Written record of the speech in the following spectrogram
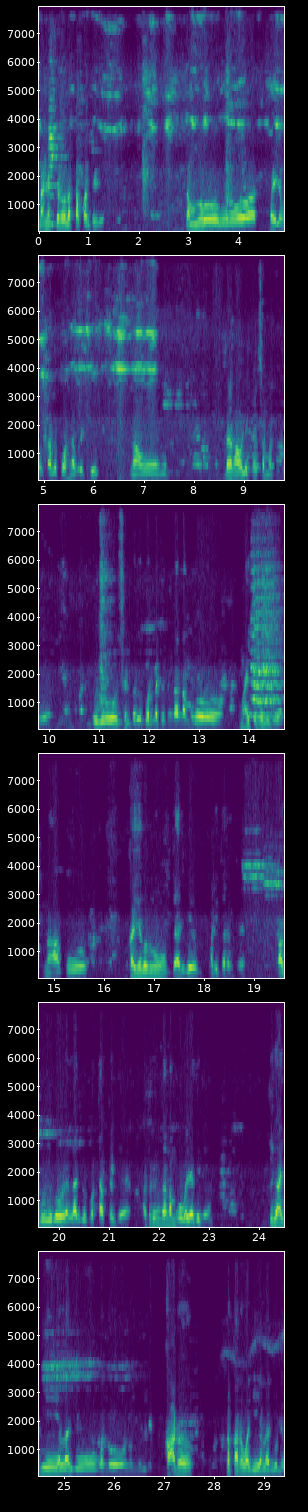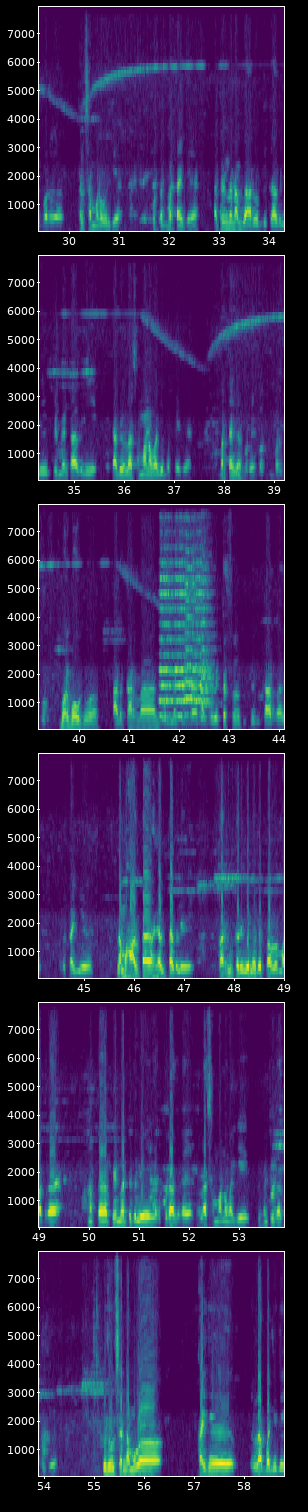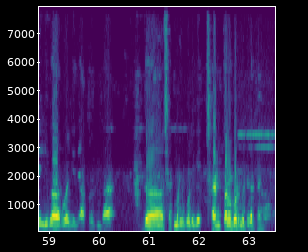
ನನ್ನ ಹೆಸರು ಲಕ್ಕಪ್ಪ ಅಂತೇಳಿ. ನಮ್ಮ ಊರು ಬೈಲಹೊಂಗಲ ತಾಲೂಕು ಹಣಬರಟ್ಟಿ ನಾವು ಬೆಳಗಾವಲ್ಲಿ ಕೆಲಸ ಮಾಡ್ತಿದ್ದೀವಿ. ಇದು ಸೆಂಟ್ರಲ್ ಗೌರ್ಮೆಂಟಿಂದ ನಮಗೂ ಮಾಹಿತಿ ಬಂದಿದೆ. ನಾಲ್ಕು ಕಾಯ್ದೆಗಳನ್ನು ಜಾರಿಗೆ ಮಾಡಿದ್ದಾರಂತೆ. ಅದು ಇದು ಎಲ್ಲರಿಗೂ ಗೊತ್ತಾಗ್ತಾ ಇದೆ. ಅದರಿಂದ ನಮಗೂ ಒಳ್ಳೇದಿದೆ. ಹೀಗಾಗಿ ಎಲ್ಲರಿಗೂ ಒಂದು ಕಾರ್ಡ್ ಪ್ರಕಾರವಾಗಿ ಎಲ್ಲರಿಗೂ ಲೇಬರ್ ಕೆಲಸ ಮಾಡೋರಿಗೆ ಬರ್ತಾ ಇದೆ. ಅದರಿಂದ ನಮ್ಗೆ ಆರೋಗ್ಯಕ್ಕಾಗಲಿ ಪೇಮೆಂಟ್ ಆಗಲಿ, ಅದು ಎಲ್ಲ ಸಮಾನವಾಗಿ ಬರ್ತಾ ಇದೆ. ಬರ್ತಾ ಇದೆ ಅಂತೆ. ಬರ್ಬೋದು. ಆದ ಕಾರಣ ಗೌರ್ಮೆಂಟ್ ನಮ್ಗೆ ಕಾರಣ ಅದಕ್ಕಾಗಿ ನಮ್ಮ ಹಾಲ್ತ ಹೆಲ್ತ್ ಆಗಲಿ, ಕಾರ್ಮಿಕರಿಗೆ ಏನಾದ್ರು ಪ್ರಾಬ್ಲಮ್ ಆದ್ರೆ ಮತ್ತು ಪೇಮೆಂಟ್ದಲ್ಲಿ ಏರ್ಪುರ ಆದರೆ ಎಲ್ಲ ಸಮಾನವಾಗಿ ಪೇಮೆಂಟ್ ಇದಾಗ್ತದೆ. ಇದು ನಮ್ಗೆ ಕಾಯ್ದೆ ಎಲ್ಲ ಬಂದಿದೆ ಈಗ ಅರಿವಾಗಿದೆ. ಅದರಿಂದ ಈಗ ಸೆಂಟ್ರಲ್ ಗೋಡಿಗೆ ಸೆಂಟ್ರಲ್ ಗೌರ್ಮೆಂಟ್ಗೆ ಧನ್ಯವಾದ.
